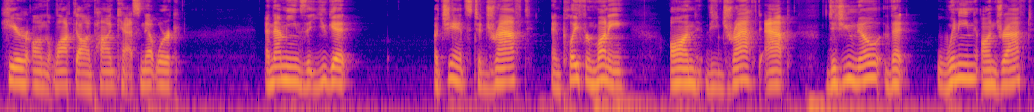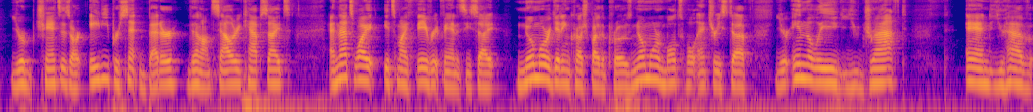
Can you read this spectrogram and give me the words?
here on the Locked On Podcast Network. And that means that you get a chance to draft and play for money on the draft app. Did you know that winning on draft, your chances are 80% better than on salary cap sites? And that's why it's my favorite fantasy site. No more getting crushed by the pros, no more multiple entry stuff. You're in the league, you draft, and you have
